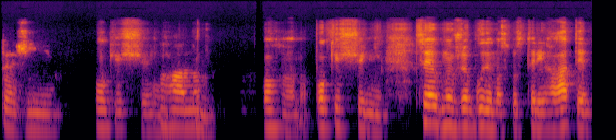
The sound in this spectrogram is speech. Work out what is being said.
Теж ні. поки що ні. Погано. Погано, поки що ні. Це ми вже будемо спостерігати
